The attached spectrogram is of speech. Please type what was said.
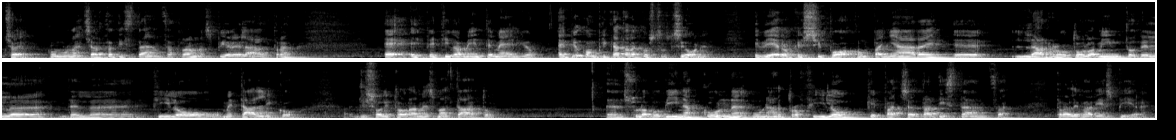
cioè con una certa distanza tra una spira e l'altra, è effettivamente meglio. È più complicata la costruzione. È vero che si può accompagnare eh, l'arrotolamento del, del, filo metallico, di solito rame smaltato, eh, sulla bobina con un altro filo che faccia da distanza tra le varie spire.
